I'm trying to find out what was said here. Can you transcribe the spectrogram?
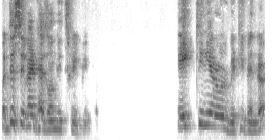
But this event has only three people 18 year old Witty Bindra,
